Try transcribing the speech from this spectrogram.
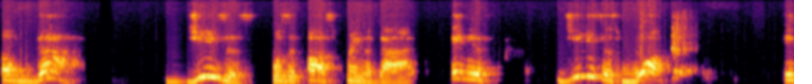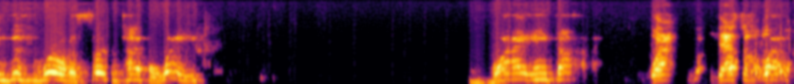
of God. Jesus was an offspring of God. And if Jesus walked in this world a certain type of way, why ain't I? What? That's the whole Why- point,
